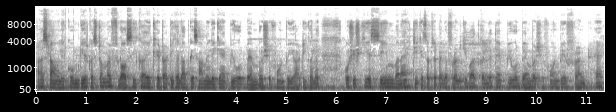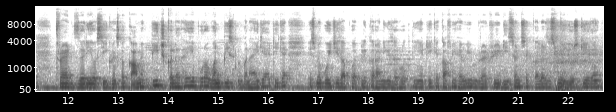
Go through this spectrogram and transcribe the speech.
वालेकुम। डियर कस्टमर फ्लॉसी का एक हिट आर्टिकल आपके सामने लेके आए। प्योर बेम्बर शिफोन पे ये आर्टिकल है। कोशिश की है सेम बनाए। ठीक है, सबसे पहले फ्रंट की बात कर लेते हैं। प्योर बेम्बर शिफोन पे फ्रंट है। थ्रेड जरी और सीक्वेंस का काम है। पीच कलर है। ये पूरा वन पीस में बनाया गया है। ठीक है, इसमें कोई चीज़ आपको अप्लिक कराने की ज़रूरत नहीं है। ठीक है, काफ़ी हैवी एम्ब्रॉयड्री डिसेंट से कलर्स इसमें यूज़ किए गए हैं।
